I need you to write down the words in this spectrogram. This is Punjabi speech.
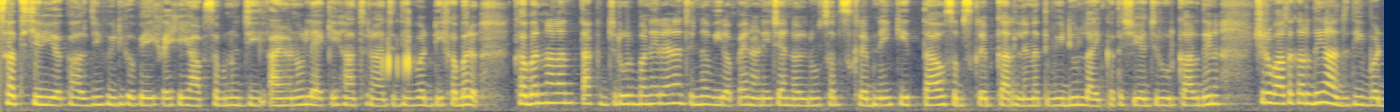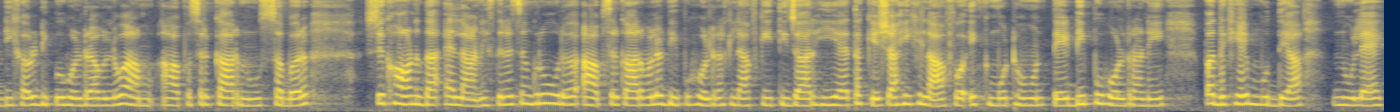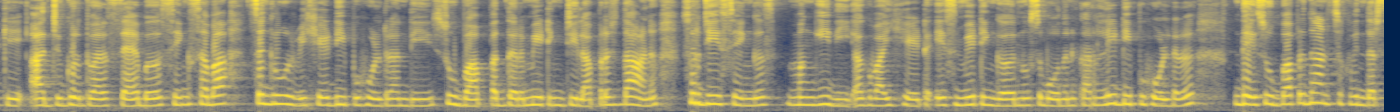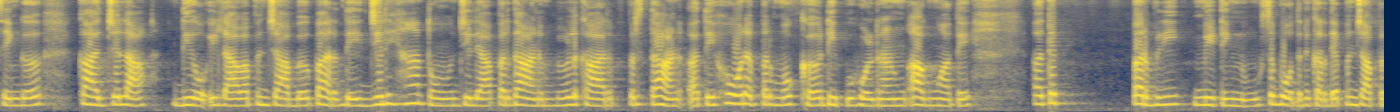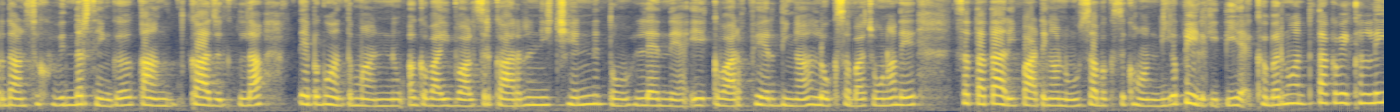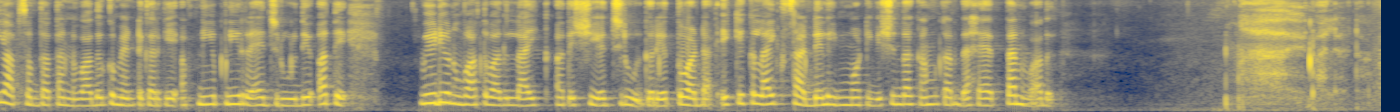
ਸਤਿ ਸ਼੍ਰੀ ਅਕਾਲ ਜੀ, ਵੀਡੀਓ ਵੇਖ ਰਹੇ ਆਪ ਸਭ ਨੂੰ ਜੀ ਆਇਆਂ ਨੂੰ ਲੈ ਕੇ ਹਾਜ਼ਰ ਹਾਂ ਅੱਜ ਦੀ ਵੱਡੀ ਖਬਰ। ਖਬਰ ਨਾਲ ਅੰਤ ਤੱਕ ਜਰੂਰ ਬਨੇ ਰਹਿਣਾ ਜਿਨ੍ਹਾਂ ਵੀਰਾਂ ਭੈਣਾਂ ਨੇ ਚੈਨਲ ਨੂੰ ਸਬਸਕ੍ਰਾਈਬ ਨਹੀਂ ਕੀਤਾ, ਉਹ ਸਬਸਕ੍ਰਾਈਬ ਕਰ ਲੈਣ ਤੇ ਵੀਡੀਓ ਲਾਈਕ ਅਤੇ ਸ਼ੇਅਰ ਜਰੂਰ ਕਰ ਦੇਣ। ਸ਼ੁਰੂਆਤ ਕਰਦੇ ਹਾਂ ਅੱਜ ਦੀ ਵੱਡੀ ਖਬਰ, ਡਿਪੂ ਹੋਲਡਰਾਂ ਵੱਲੋਂ ਆਮ, ਆਪ ਸਰਕਾਰ ਨੂੰ ਸਬਰ ਸਿਖਾਉਣ ਦਾ ਐਲਾਨ ਇਸ ਦਿਨ ਸੰਗਰੂਰ ਆਪ ਸਰਕਾਰ ਵੱਲੋਂ ਡਿਪੂ ਹੋਲਡਰਾਂ ਖਿਲਾਫ ਕੀਤੀ ਜਾ ਰਹੀ ਹੈ। ਧੱਕੇਸ਼ਾਹੀ ਖਿਲਾਫ ਇੱਕ ਮੁੱਠ ਹੋਣ ਤੇ ਡਿਪੂ ਹੋਲਡਰਾਂ ਨੇ ਪਦਖੇ ਮੁੱਦਿਆਂ ਨੂੰ ਲੈ ਕੇ ਅੱਜ ਗੁਰਦੁਆਰਾ ਸਾਹਿਬ ਸਿੰਘ ਸਭਾ ਸੰਗਰੂਰ ਵਿਖੇ ਡਿਪੂ ਹੋਲਡਰਾਂ ਦੀ ਸੂਬਾ ਪੱਧਰ ਮੀਟਿੰਗ ਜ਼ਿਲ੍ਹਾ ਪ੍ਰਧਾਨ ਸੁਰਜੀਤ ਸਿੰਘ ਮੰਗੀ ਦੀ ਅਗਵਾਈ ਹੇਠ ਇਸ ਮੀਟਿੰਗ ਨੂੰ ਸੰਬੋਧਨ ਕਰਨ ਲਈ ਡਿਪੂ ਹੋਲਡਰ ਦੇ ਸੂਬਾ ਪ੍ਰਧਾਨ ਸੁਖਵਿੰਦਰ ਸਿੰਘ ਕਾਜਲਾ ਦਿਓ ਇਲਾਵਾ ਪੰਜਾਬ ਭਰ ਦੇ ਜ਼ਿਲ੍ਹਿਆਂ ਤੋਂ ਜ਼ਿਲ੍ਹਾ ਪ੍ਰਧਾਨ, ਬਲਕਾਰ ਪ੍ਰਧਾਨ ਅਤੇ ਹੋਰ ਪ੍ਰਮੁੱਖ ਡਿਪੂ ਹੋਲਡਰਾਂ ਨੂੰ ਆਗੂਆਂ ਤੇ ਅਤੇ ਭਰਵਰੀ ਮੀਟਿੰਗ ਨੂੰ ਸੰਬੋਧਨ ਕਰਦੇ ਪੰਜਾਬ ਪ੍ਰਧਾਨ ਸੁਖਵਿੰਦਰ ਸਿੰਘ ਕਾਂ- ਕਾਜਲਾ ਤੇ ਭਗਵੰਤ ਮਾਨ ਨੂੰ ਅਗਵਾਈ ਵਾਲ ਸਰਕਾਰ ਨਿਸ਼ਚਿੰਨ ਤੋਂ ਲੈਂਦਿਆਂ ਇੱਕ ਵਾਰ ਫੇਰ ਦੀਆਂ ਲੋਕ ਸਭਾ ਚੋਣਾਂ ਦੇ ਸੱਤਾਧਾਰੀ ਪਾਰਟੀਆਂ ਨੂੰ ਸਬਕ ਸਿਖਾਉਣ ਦੀ ਅਪੀਲ ਕੀਤੀ ਹੈ। ਖਬਰ ਨੂੰ ਅੰਤ ਤੱਕ ਵੇਖਣ ਲਈ ਆਪ ਸਭ ਦਾ ਧੰਨਵਾਦ। ਕਮੈਂਟ ਕਰਕੇ ਆਪਣੀ ਆਪਣੀ ਰਾਏ ਜ਼ਰੂਰ ਦਿਓ ਅਤੇ ਵੀਡੀਓ ਨੂੰ ਵੱਧ ਤੋਂ ਵੱਧ ਲਾਈਕ ਅਤੇ ਸ਼ੇਅਰ ਜ਼ਰੂਰ ਕਰਿਓ। ਤੁਹਾਡਾ ਇੱਕ ਇੱਕ ਲਾਈਕ ਸਾਡੇ ਲਈ ਮੋਟੀਵੇਸ਼ਨ ਦਾ ਕੰਮ ਕਰਦਾ ਹੈ। ਧੰਨਵਾਦ।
